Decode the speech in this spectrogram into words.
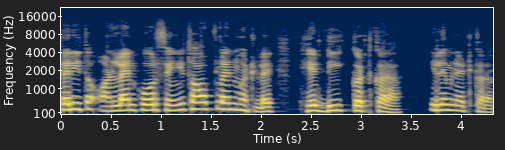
तरी इथं ऑनलाईन कोर्स आहे इथं ऑफलाईन म्हटलंय. हे डी कट करा. इलिमिनेट करा.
